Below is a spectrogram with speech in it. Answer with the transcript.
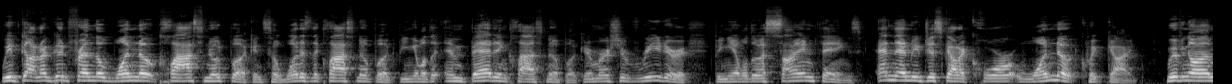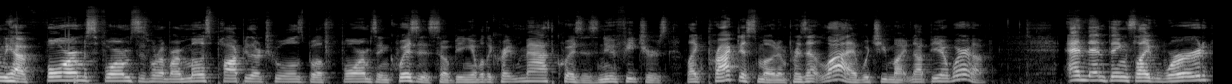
We've got our good friend, the OneNote Class Notebook. And so what is the Class Notebook? Being able to embed in Class Notebook, immersive reader, being able to assign things. And then we've just got a core OneNote quick guide. Moving on, we have Forms. Forms is one of our most popular tools, both forms and quizzes. So being able to create math quizzes, new features like practice mode and present live, which you might not be aware of. And then things like Word,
